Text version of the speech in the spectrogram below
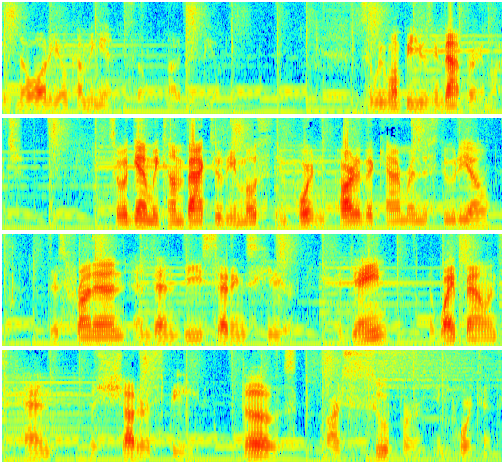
There's no audio coming in, so not a big deal. So we won't be using that very much. So again, we come back to the most important part of the camera in the studio, this front end, and then these settings here. The gain, the white balance, and the shutter speed. Those are super important.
